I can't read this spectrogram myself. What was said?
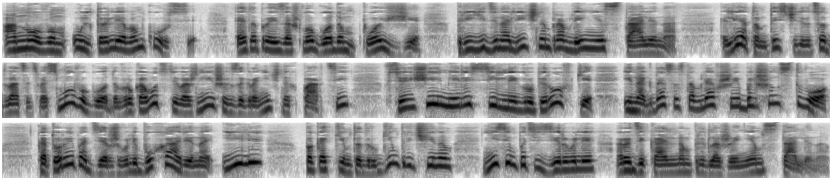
о новом ультралевом курсе. Это произошло годом позже, при единоличном правлении Сталина. Летом 1928 года в руководстве важнейших заграничных партий все еще имелись сильные группировки, иногда составлявшие большинство, которые поддерживали Бухарина или по каким-то другим причинам не симпатизировали радикальным предложениям Сталина.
